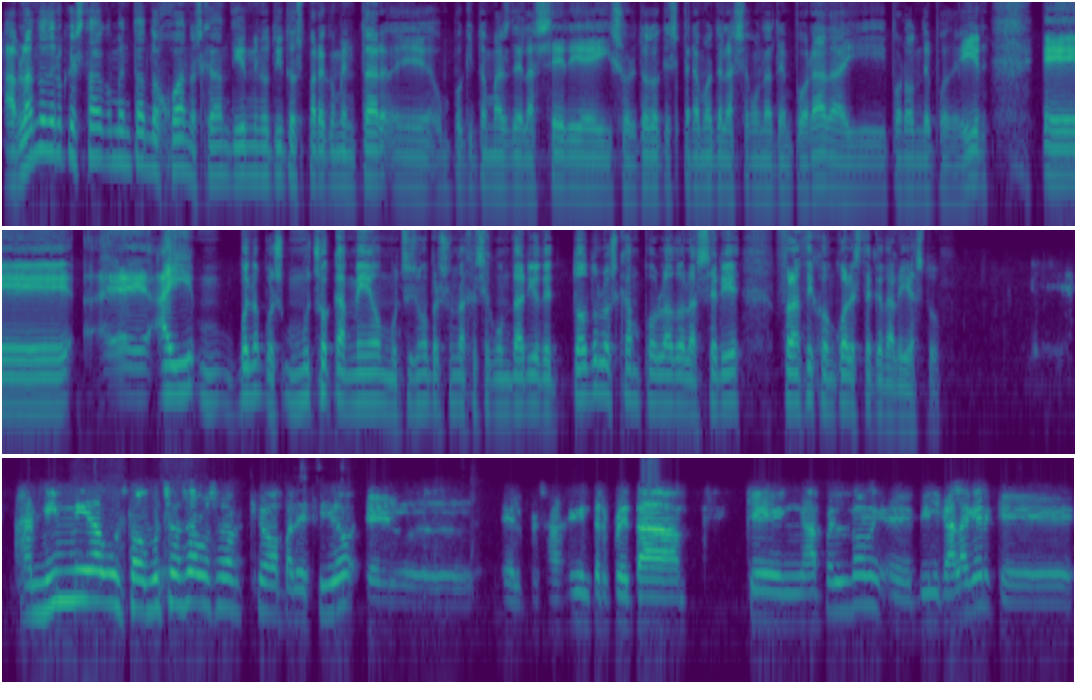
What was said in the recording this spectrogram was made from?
Hablando de lo que estaba comentando Juan, nos quedan diez minutitos para comentar eh, un poquito más de la serie y sobre todo qué esperamos de la segunda temporada y por dónde puede ir. Eh, hay, bueno, pues mucho cameo, muchísimo personaje secundario de todos los que han poblado la serie. Francis, ¿con cuáles te quedarías tú? A mí me ha gustado mucho, ¿sabes que ha aparecido? El, el personaje que interpreta Ken Appledon, eh, Bill Gallagher, que,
